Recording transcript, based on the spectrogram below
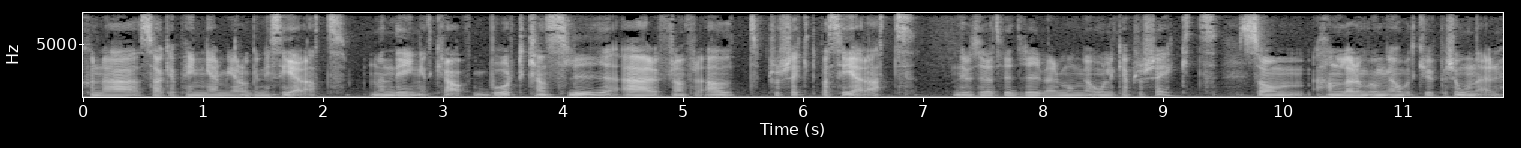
kunna söka pengar mer organiserat. Men det är inget krav. Vårt kansli är framförallt projektbaserat. Det betyder att vi driver många olika projekt som handlar om unga hbtq-personer.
